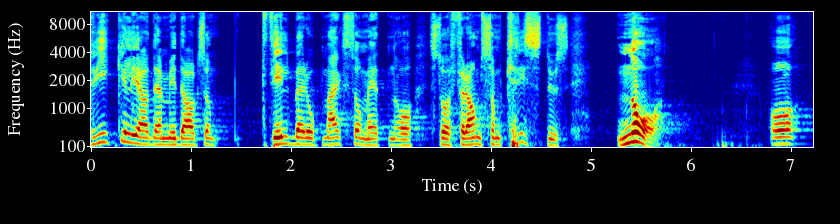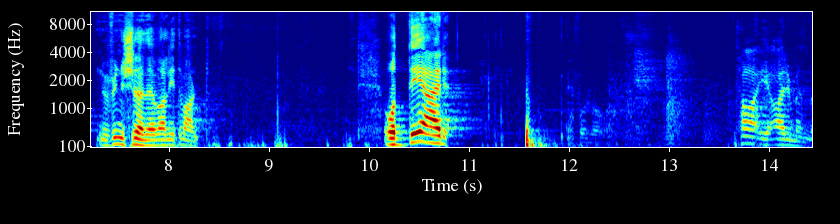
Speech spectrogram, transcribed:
rikelig av dem i dag som tilber oppmerksomheten og står fram som Kristus nå. Og Unnskyld, det var litt varmt. Og det er Ta i armen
